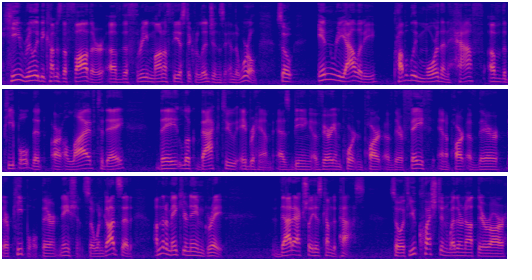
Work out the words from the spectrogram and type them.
he really becomes the father of the three monotheistic religions in the world. So, in reality, probably more than half of the people that are alive today, they look back to Abraham as being a very important part of their faith and a part of their, their people, their nation. So when God said, I'm going to make your name great, that actually has come to pass. So if you question whether or not there are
